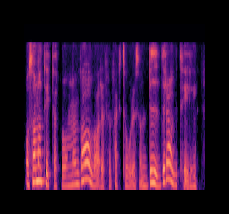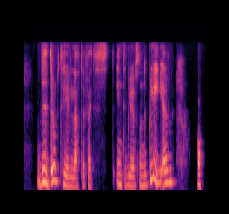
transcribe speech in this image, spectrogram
Och så har man tittat på men vad var det för faktorer som bidrog till, bidrog till att det faktiskt inte blev som det blev. Och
